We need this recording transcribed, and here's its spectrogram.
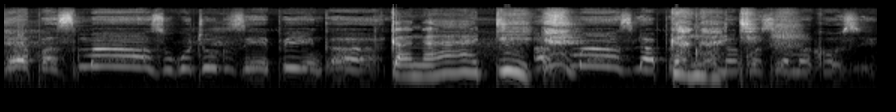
Kepha simazi ukuthi ukuziphi ingane kangati. Asimazi lapho khona nkosi yamakhosi.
